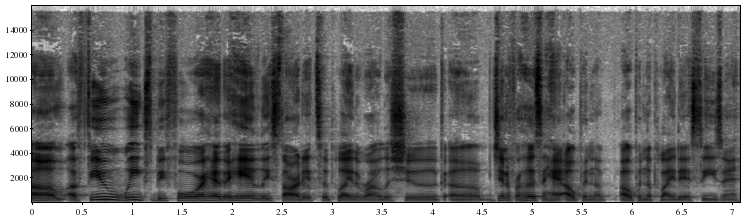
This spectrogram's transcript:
Um, a few weeks before Heather Headley started to play the role of Shug, uh, Jennifer Hudson had opened the, opened to play that season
